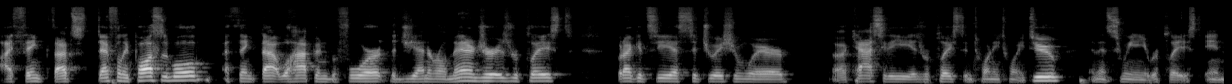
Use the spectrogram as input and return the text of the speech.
I think that's definitely possible. I think that will happen before the general manager is replaced. But I could see a situation where uh, Cassidy is replaced in 2022 and then Sweeney replaced in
